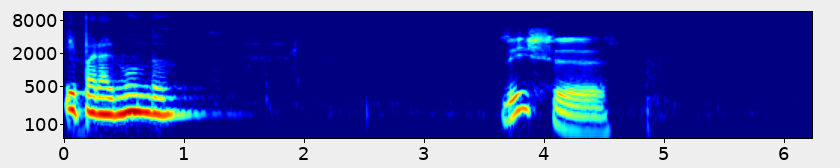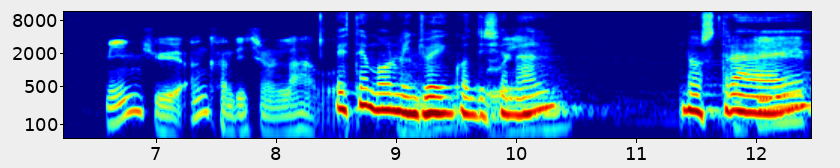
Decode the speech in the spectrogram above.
y para el mundo. Este amor Minyue incondicional nos trae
